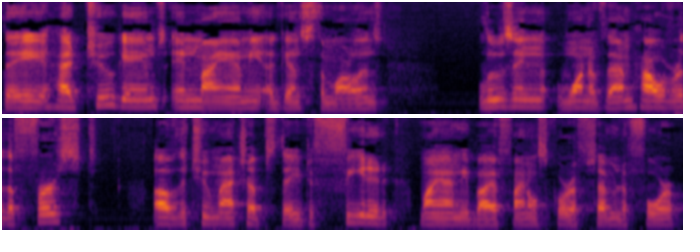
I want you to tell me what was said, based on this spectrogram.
they had two games in Miami against the Marlins losing one of them. However, the first of the two matchups, they defeated Miami by a final score of 7 to 4.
